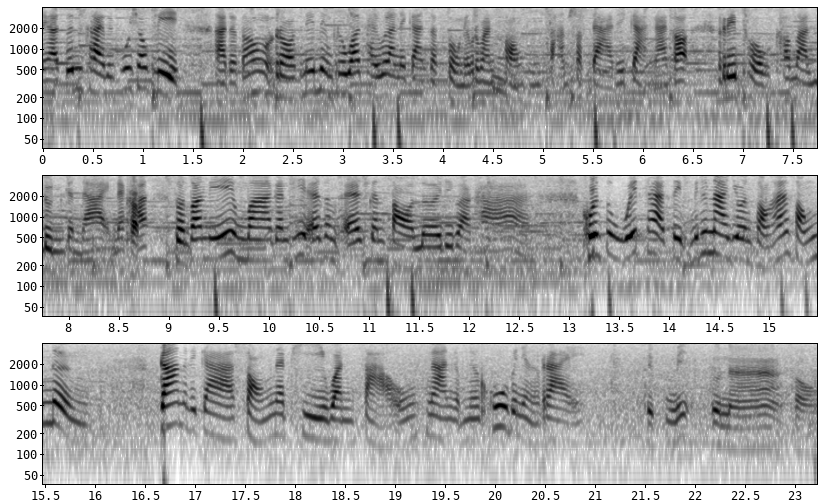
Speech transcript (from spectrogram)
นะคะซึ่งใครเป็นผู้โชคดีอาจจะต้องรอสักนิดนึงเพราะว่าใช้เวลาในการจัดส่งในประมาณ 2-3 สัปดาห์ด้วยกันนะก็รีบโทรเข้ามาลุ้นกันได้นะครัคะบส่วนตอนนี้มากันที่ SMS กันต่อเลยดีกว่าค่ะ คุณสุวิทย์ค่ะ 10 มิถุนายน 2521 9นาฬิกา2นาทีวันเสาร์งานกับเนื้อคู่เป็นอย่างไร สิบมิถุนาสอง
